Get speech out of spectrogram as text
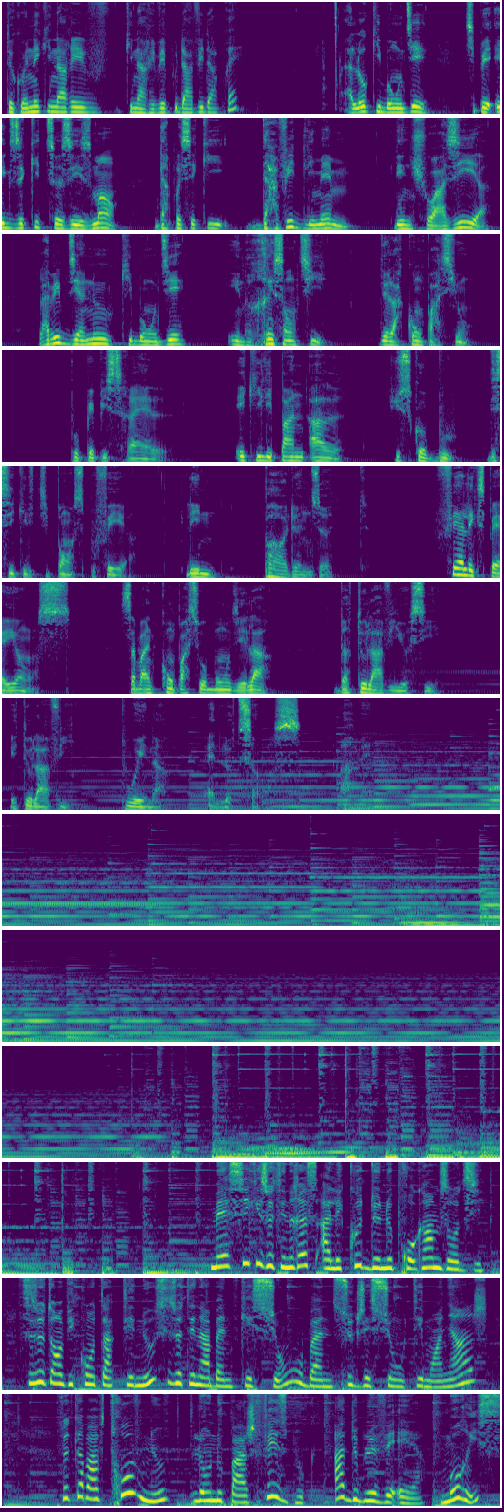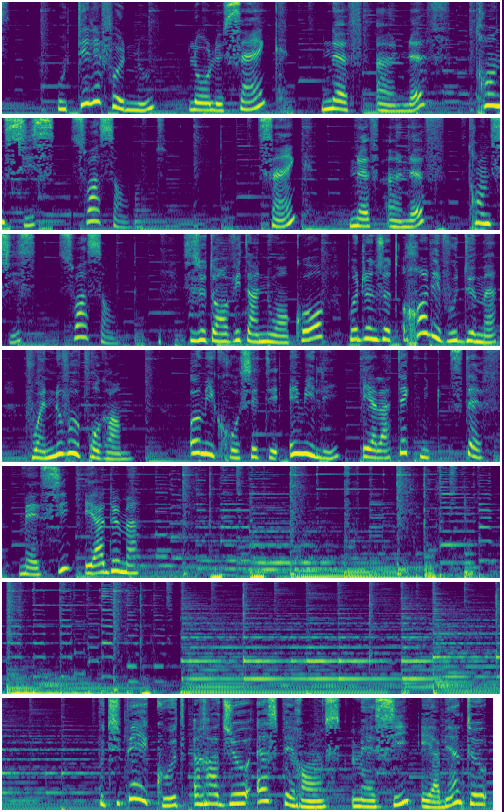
Tu connais qui n'arrive, qui n'arrivait pour David après? Alors qui bon Dieu, tu peux exécuter ce jugement d'après ce qui David lui-même choisi. La Bible dit à nous qui bon Dieu, il ressenti de la compassion pour peuple et qu'il y pan al jusqu'au bout de ce qu'il pense pour faire. L'in pardonne Faire l'expérience, ça va une compassion bon Dieu là, dans toute la vie aussi, et toute la vie pour en l'autre sens. Amen. Merci qu'ils reste à l'écoute de nos programmes aujourd'hui. Si vous avez envie de contacter nous, si vous avez une question ou une suggestion ou témoignage, vous êtes capable de trouver nous sur nos pages Facebook AWR Maurice ou téléphone nous sur le 5 919 36 60. 5 919 36 60. Si vous avez envie à nous encore, moi je vous donne rendez-vous demain pour un nouveau programme. Au micro, c'était Émilie et à la technique, Steph. Merci et à demain. Petit P écoute Radio Espérance. Merci et à bientôt.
